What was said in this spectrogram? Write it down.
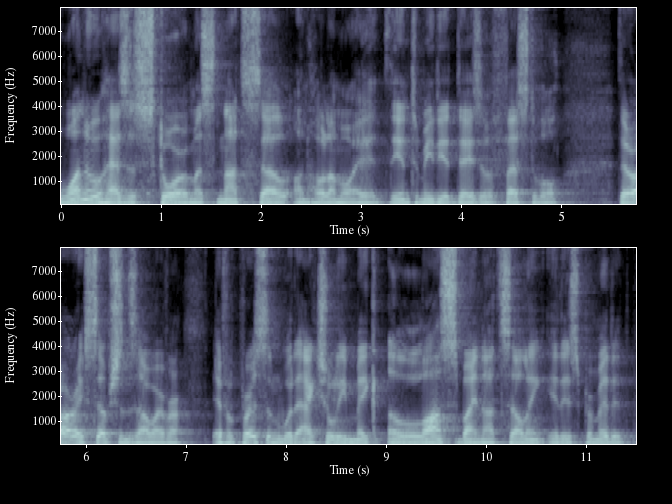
One who has a store must not sell on Hol HaMoed, the intermediate days of a festival. There are exceptions, however. If a person would actually make a loss by not selling, it is permitted.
